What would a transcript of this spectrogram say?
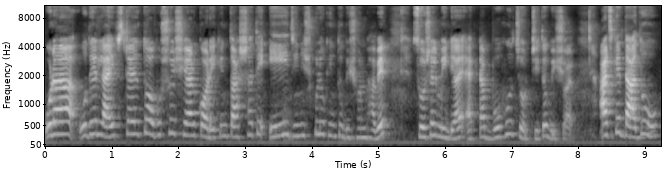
ওরা, ওদের লাইফস্টাইল তো অবশ্যই শেয়ার করে, কিন্তু তার সাথে এই জিনিসগুলো কিন্তু ভীষণভাবে সোশ্যাল মিডিয়ায় একটা বহুল চর্চিত বিষয়। আজকে দাদু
